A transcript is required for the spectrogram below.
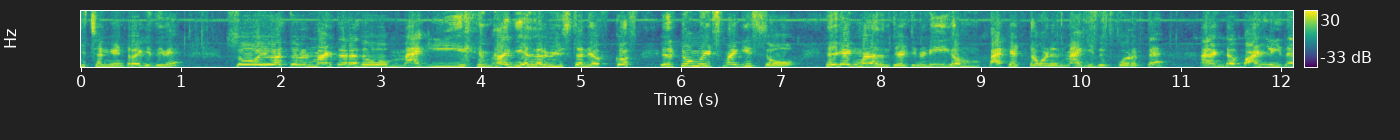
ಕಿಚನ್ಗೆ ಎಂಟರ್ ಆಗಿದ್ದೀವಿ. ಸೊ ಇವತ್ತು ನಾನು ಮಾಡ್ತಾ ಇರೋದು ಮ್ಯಾಗಿ ಮ್ಯಾಗಿ ಎಲ್ಲರಿಗೂ ಇಷ್ಟನೇ ಅಫ್ಕೋರ್ಸ್ ಇದು ಟೂ ಮಿನಿಟ್ಸ್ ಮ್ಯಾಗಿ ಸೊ ಹೇಗೆ ಹೇಗೆ ಮಾಡೋದು ಅಂತ ಹೇಳ್ತೀನಿ ನೋಡಿ. ಈಗ ಪ್ಯಾಕೆಟ್ ತೊಗೊಂಡಿದ್ದು ಮ್ಯಾಗಿದು ಬರುತ್ತೆ. ಆ್ಯಂಡ್ ಬಾಣಲಿ ಇದೆ.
